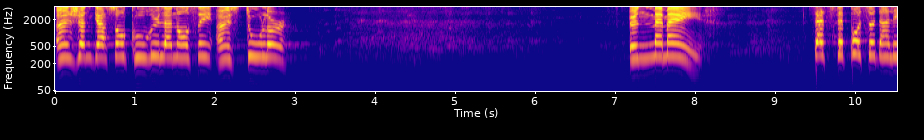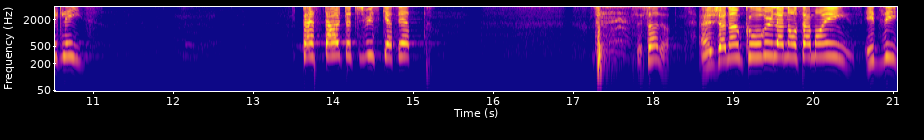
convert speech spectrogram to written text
un jeune garçon courut l'annoncer, un stooler. Une mémère. Ça se fait pas ça dans l'Église. Pasteur, as-tu vu ce qu'il a fait? C'est ça, là. Un jeune homme courut l'annoncer à Moïse. Il dit,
